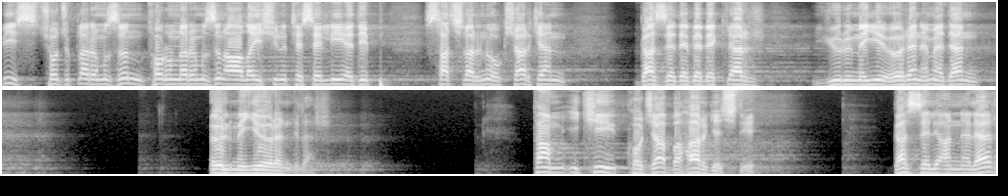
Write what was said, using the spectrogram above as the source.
Biz çocuklarımızın, torunlarımızın ağlayışını teselli edip saçlarını okşarken Gazze'de bebekler yürümeyi öğrenemeden ölmeyi öğrendiler. Tam iki koca bahar geçti. Gazze'li anneler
